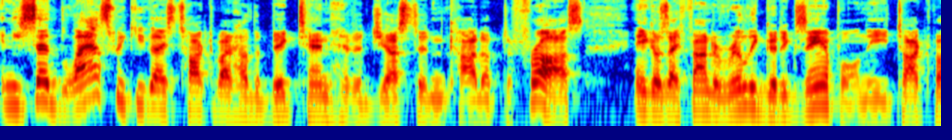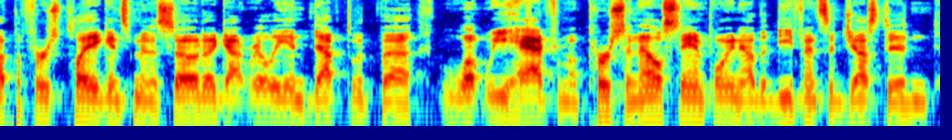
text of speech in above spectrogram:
And he said last week you guys talked about how the Big Ten had adjusted and caught up to Frost. And he goes, I found a really good example. And he talked about the first play against Minnesota, got really in depth with the what we had from a personnel standpoint, how the defense adjusted and,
